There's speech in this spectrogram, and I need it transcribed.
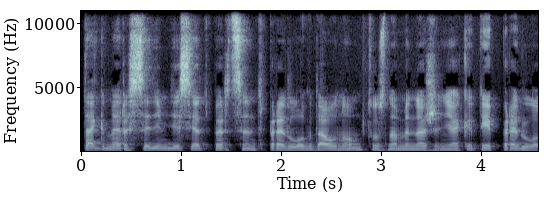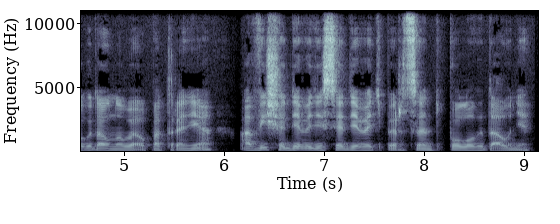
takmer 70% pred lockdownom, to znamená, že nejaké tie predlockdownové opatrenia a vyše 99% po lockdowne.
